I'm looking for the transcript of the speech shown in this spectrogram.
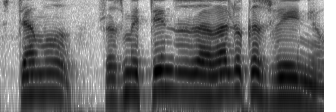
Stiamo trasmettendo da Radio Casvegno.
